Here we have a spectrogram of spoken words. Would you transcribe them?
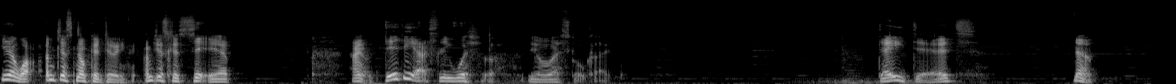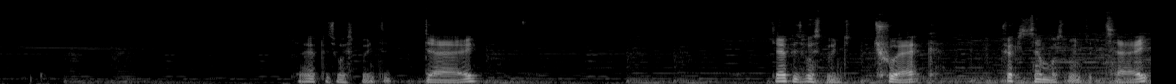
you know what, I'm just not going to do anything. I'm just going to sit here. Hang on, did he actually whisper the escort claim? They did. No, Tape is whispering today. Tape is whispering to Trick. Trick is then whispering to Tape.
